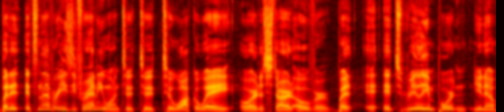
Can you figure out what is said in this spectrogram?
But it, it's never easy for anyone to, to, to walk away or to start over. But it, it's really important, you know.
